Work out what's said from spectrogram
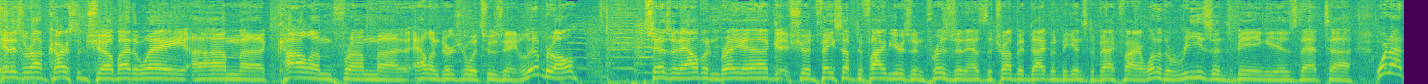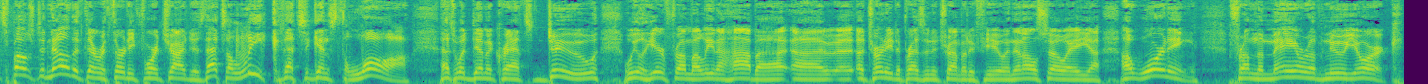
It is a Rob Carson show. By the way, um, a column from uh, Alan Dershowitz, who's a liberal, says that Alvin Bragg should face up to five years in prison as the Trump indictment begins to backfire. One of the reasons being is that uh, we're not supposed to know that there were 34 charges. That's a leak. That's against the law. That's what Democrats do. We'll hear from Alina Habba, uh, attorney to President Trump, in a few, and then also a, uh, a warning from the mayor of New York.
